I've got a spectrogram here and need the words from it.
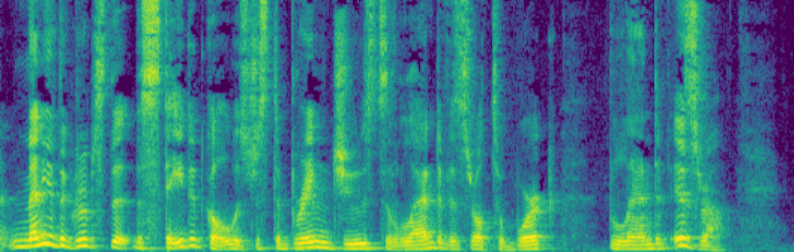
Many of the groups, the, the stated goal was just to bring Jews to the land of Israel to work the land of Israel.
